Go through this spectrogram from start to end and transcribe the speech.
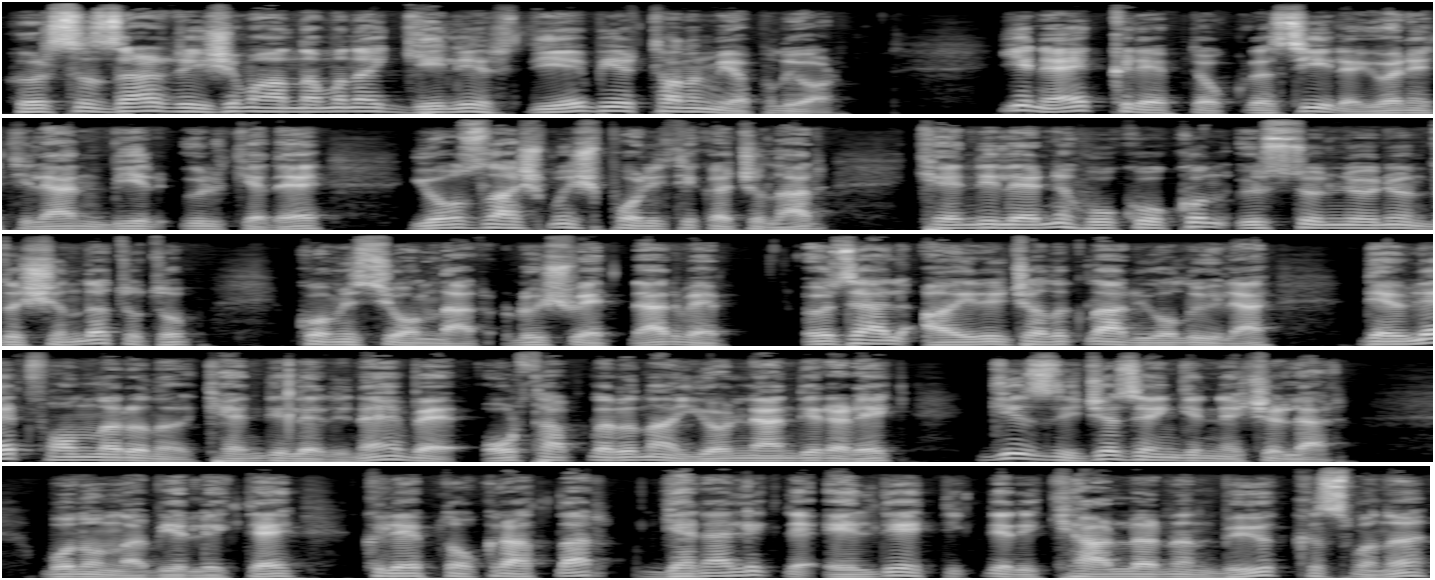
hırsızlar rejimi anlamına gelir diye bir tanım yapılıyor. Yine kleptokrasi ile yönetilen bir ülkede yozlaşmış politikacılar kendilerini hukukun üstünlüğünün dışında tutup komisyonlar, rüşvetler ve özel ayrıcalıklar yoluyla devlet fonlarını kendilerine ve ortaklarına yönlendirerek gizlice zenginleşirler. Bununla birlikte kleptokratlar genellikle elde ettikleri karlarının büyük kısmını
